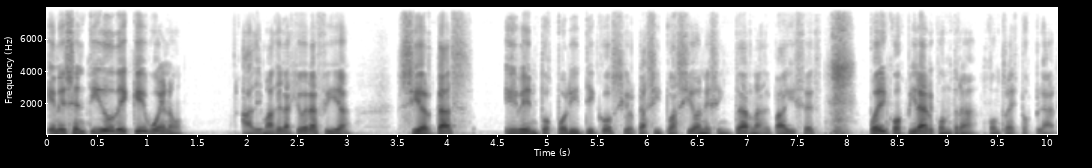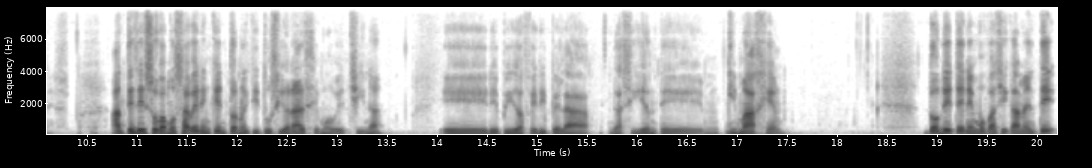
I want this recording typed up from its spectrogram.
en el sentido de que, bueno, además de la geografía, ciertos eventos políticos, ciertas situaciones internas de países, pueden conspirar contra, contra estos planes. Antes de eso vamos a ver en qué entorno institucional se mueve China eh, le pido a Felipe la, siguiente imagen, donde tenemos básicamente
